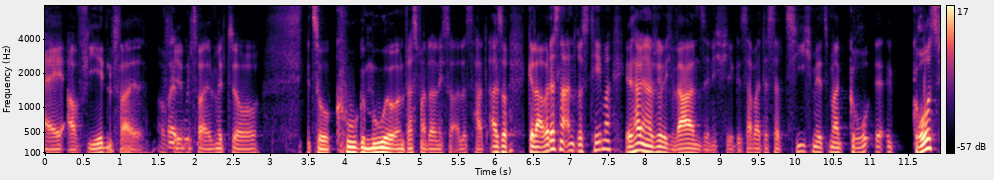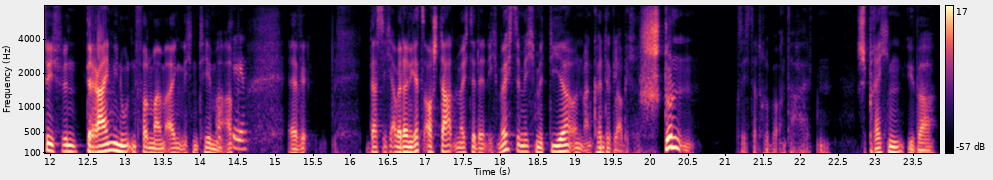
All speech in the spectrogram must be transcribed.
Ey, auf jeden Fall. Auf Voll jeden gut. Fall. Mit so, mit so Kuhgemue und was man da nicht so alles hat. Also, genau, aber das ist ein anderes Thema. Jetzt habe ich natürlich wahnsinnig viel gesabbert, deshalb ziehe ich mir jetzt mal gro äh, großzügig bin, drei Minuten von meinem eigentlichen Thema ab. Okay. Äh, wir- dass ich aber dann jetzt auch starten möchte, denn ich möchte mich mit dir und man könnte, glaube ich, Stunden sich darüber unterhalten, sprechen über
